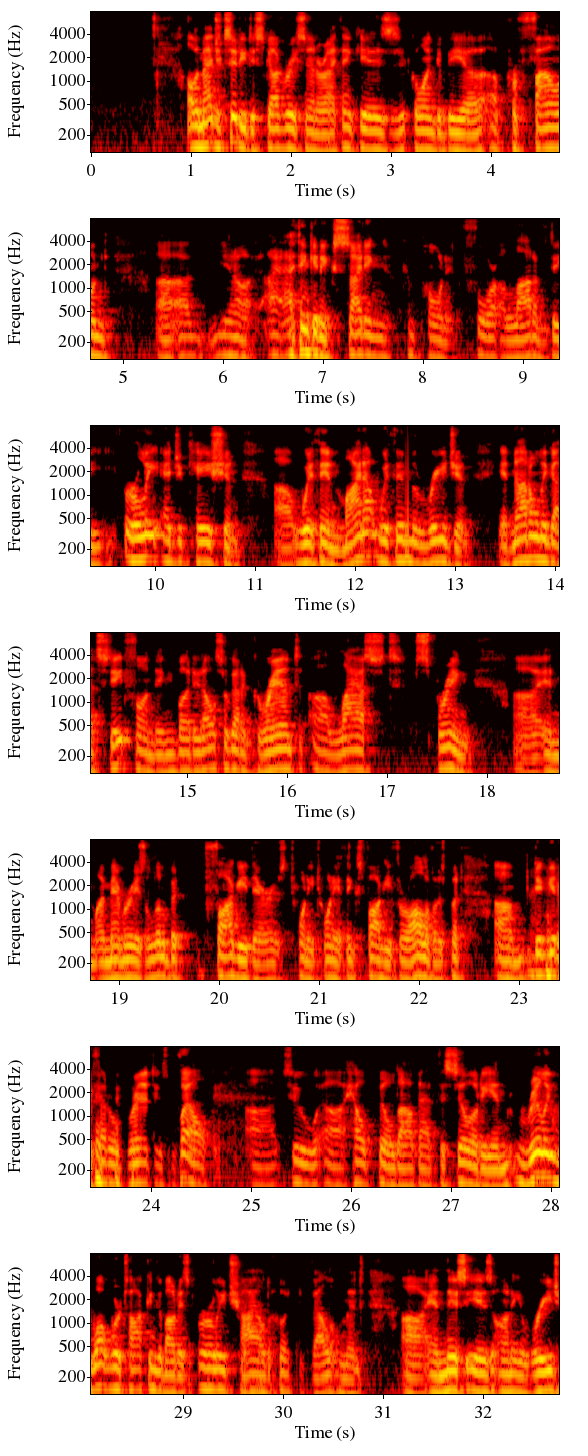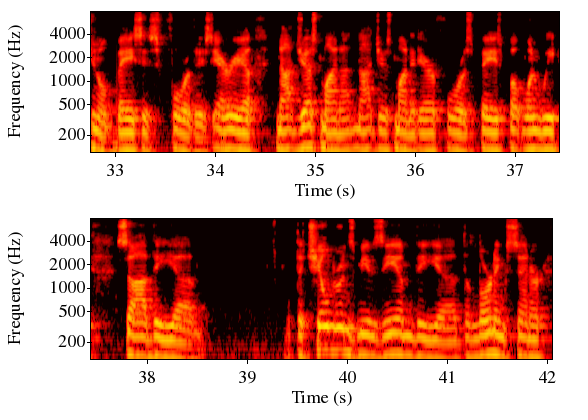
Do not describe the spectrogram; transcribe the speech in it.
Well, the Magic City Discovery Center, I think, is going to be a, a profound uh, you know, I, I, think an exciting component for a lot of the early education uh, within Minot, within the region. It not only got state funding, but it also got a grant uh, last spring. Uh, and my memory is a little bit foggy there as 2020 I think is foggy for all of us, but um, did get a federal grant as well uh, to uh, help build out that facility. And really, what we're talking about is early childhood development. Uh, and this is on a regional basis for this area, not just Minot, not just Minot Air Force Base, but when we saw the uh, the Children's Museum, the uh, the Learning Center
